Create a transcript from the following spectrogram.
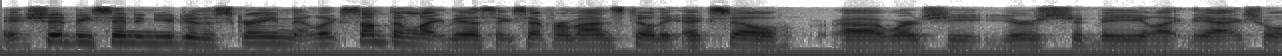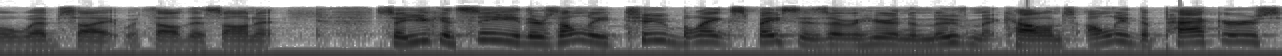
it should be sending you to the screen that looks something like this, except for mine's still the Excel uh, worksheet. Yours should be like the actual website with all this on it. So you can see there's only two blank spaces over here in the movement columns. Only the Packers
